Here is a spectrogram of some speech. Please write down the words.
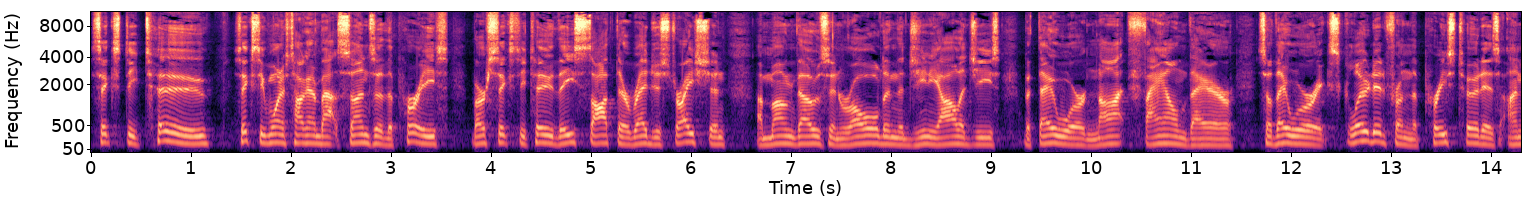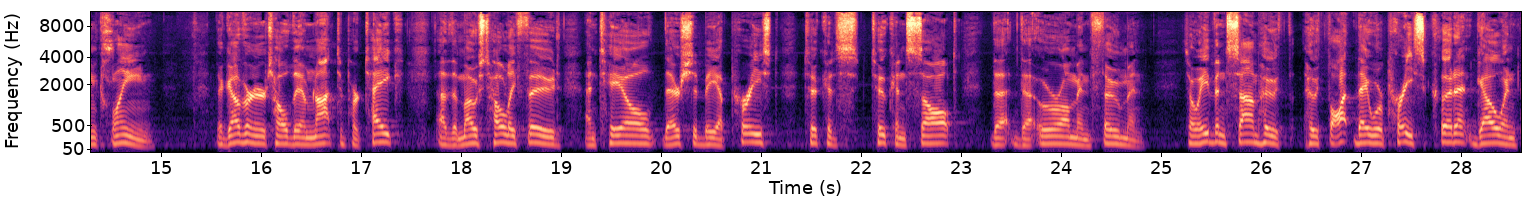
62, 61 is talking about sons of the priests. Verse 62, these sought their registration among those enrolled in the genealogies, but they were not found there. So they were excluded from the priesthood as unclean. The governor told them not to partake of the most holy food until there should be a priest to, cons- to consult the, the Urim and Thummim. So even some who, who thought they were priests couldn't go and,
